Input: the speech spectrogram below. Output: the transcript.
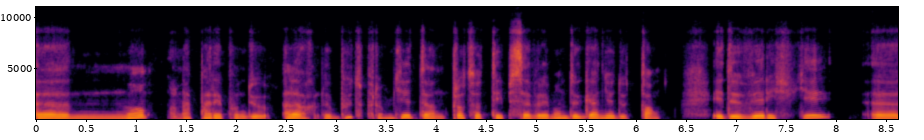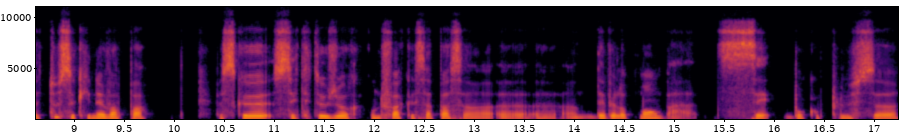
Non, on n'a pas répondu. Alors, le but 1er d'un prototype, c'est vraiment de gagner du temps et de vérifier, heu, tout ce qui ne va pas. Parce que c'était toujours une fois que ça passe en, développement, bah, c'est beaucoup plus, heu,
